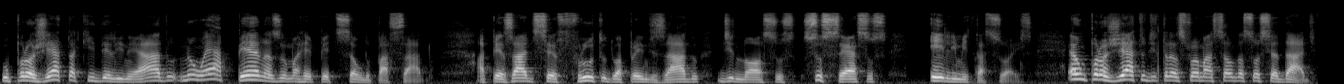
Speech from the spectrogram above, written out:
o projeto aqui delineado não é apenas uma repetição do passado, apesar de ser fruto do aprendizado de nossos sucessos e limitações. É um projeto de transformação da sociedade,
